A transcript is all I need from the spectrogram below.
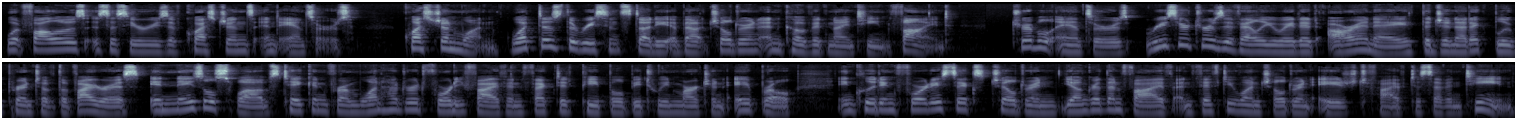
What follows is a series of questions and answers. Question 1 What does the recent study about children and COVID 19 find? Tribble answers Researchers evaluated RNA, the genetic blueprint of the virus, in nasal swabs taken from 145 infected people between March and April, including 46 children younger than 5 and 51 children aged 5 to 17.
